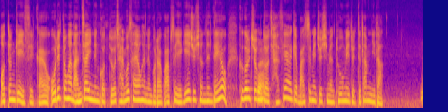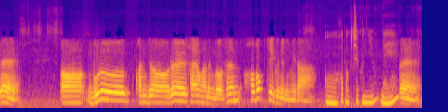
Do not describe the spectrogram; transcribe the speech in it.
어떤 게 있을까요? 오랫동안 앉아 있는 것도 잘못 사용하는 거라고 앞서 얘기해 주셨는데요. 그걸 좀 네. 더 자세하게 말씀해 주시면 도움이 될 듯합니다. 네. 어, 무릎 관절을 사용하는 것은 허벅지 근육입니다. 어, 허벅지 근육. 네. 네.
